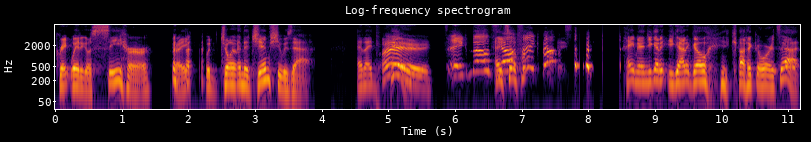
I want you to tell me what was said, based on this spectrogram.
great way to go see her right would join the gym she was at and i. Hey, take notes, And y'all. so for- take notes. hey man you gotta you gotta go you gotta go where it's at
